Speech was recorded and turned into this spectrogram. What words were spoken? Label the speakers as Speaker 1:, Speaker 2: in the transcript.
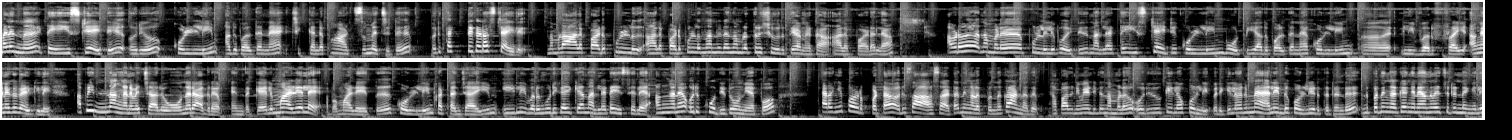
Speaker 1: നമ്മളിന്ന് ടേസ്റ്റി ആയിട്ട് ഒരു കൊള്ളിയും അതുപോലെ തന്നെ ചിക്കന്റെ പാർട്സും വെച്ചിട്ട് ഒരു തട്ടുകട സ്റ്റൈൽ നമ്മൾ ആലപ്പാട് പുള്ള് ആലപ്പാട് പുള്ള് എന്ന് പറഞ്ഞിട്ട് നമ്മുടെ തൃശ്ശൂരത്തെയാണ് കേട്ടോ ആലപ്പാടല്ല. അവിടെ നമ്മൾ പുള്ളിൽ പോയിട്ട് നല്ല ടേസ്റ്റി ആയിട്ട് കൊള്ളിയും ബോട്ടി അതുപോലെ തന്നെ കൊള്ളിയും ലിവർ ഫ്രൈ അങ്ങനെയൊക്കെ കഴിക്കില്ലേ? അപ്പോൾ ഇന്ന് അങ്ങനെ വെച്ചാലോ എന്നൊരാഗ്രഹം. എന്തൊക്കെയായാലും മഴയല്ലേ? അപ്പോൾ മഴയത്ത് കൊള്ളിയും കട്ടൻ ചായയും ഈ ലിവറും കൂടി കഴിക്കാൻ നല്ല ടേസ്റ്റ് അല്ലേ? അങ്ങനെ ഒരു കൊതി തോന്നിയപ്പോൾ ഇറങ്ങി പുറപ്പെട്ട ഒരു സാഹസമായിട്ട് നിങ്ങളിപ്പോൾ ഇന്ന് കാണുന്നത്. അപ്പോൾ അതിന് വേണ്ടിയിട്ട് നമ്മൾ ഒരു കിലോ കൊള്ളി ഒരു കിലോന് ഉണ്ട് കൊള്ളി എടുത്തിട്ടുണ്ട്. ഇപ്പോൾ നിങ്ങൾക്ക് എങ്ങനെയാണെന്ന് വെച്ചിട്ടുണ്ടെങ്കിൽ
